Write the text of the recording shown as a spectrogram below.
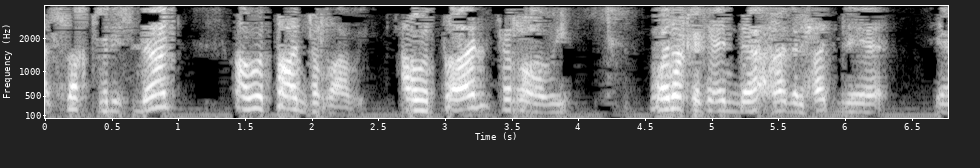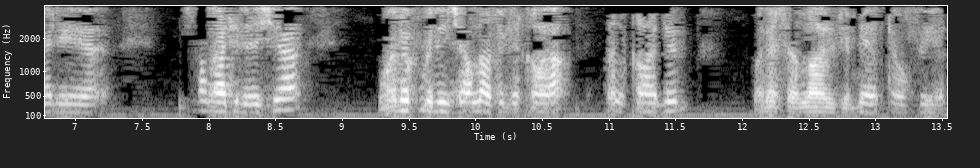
السقط في الإسناد أو الطعن في الراوي. أو الطعن في الراوي. ونقف عند هذا الحد يعني صلاة العشاء. ونكمل إن شاء الله في اللقاء القادم. ونسأل الله الجميع التوفيق.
